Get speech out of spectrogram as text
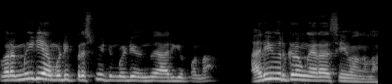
அப்புறம் மீடியா முடி ப்ரெஸ் மீட் முடி வந்து ஆர்கியூ பண்ணால் அறிவு இருக்கிறவங்க யாராவது செய்வாங்களா?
